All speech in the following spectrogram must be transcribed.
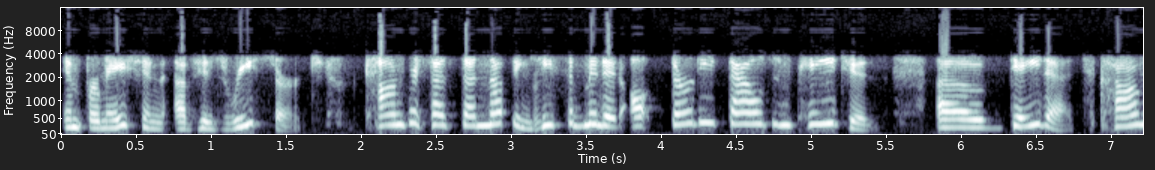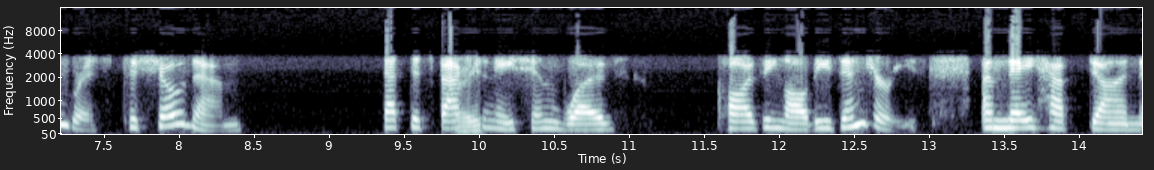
information of his research. Congress has done nothing. He submitted all 30,000 pages of data to Congress to show them that this vaccination right. was causing all these injuries. And they have done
